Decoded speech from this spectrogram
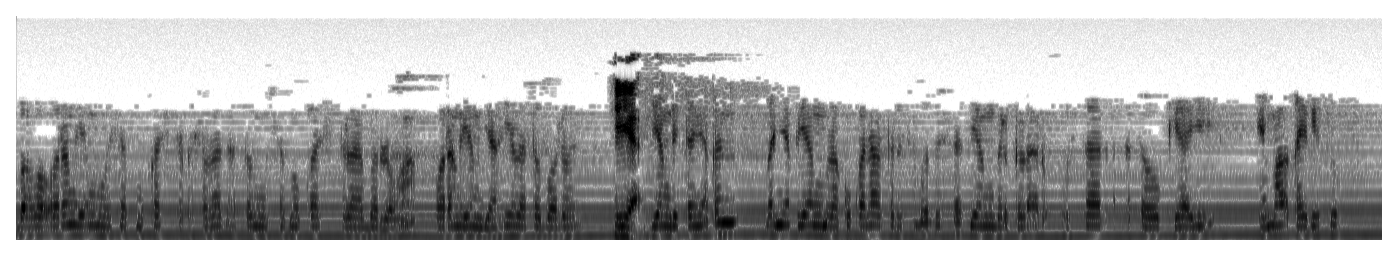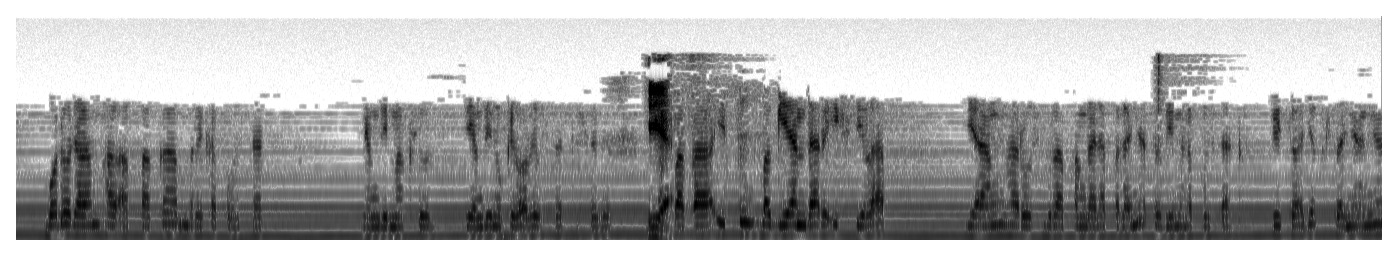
bahwa orang yang mengusap muka setelah sholat atau mengusap muka setelah berdoa orang yang jahil atau bodoh Iya. Yang ditanyakan banyak yang melakukan hal tersebut Ustaz yang bergelar Ustaz atau Kiai emak kayak gitu. Bodoh dalam hal apakah mereka Ustaz yang dimaksud yang dinukil oleh Ustaz tersebut? Iya. Apakah itu bagian dari istilah yang harus berlapang dada padanya atau gimana Ustaz? Itu aja pertanyaannya.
